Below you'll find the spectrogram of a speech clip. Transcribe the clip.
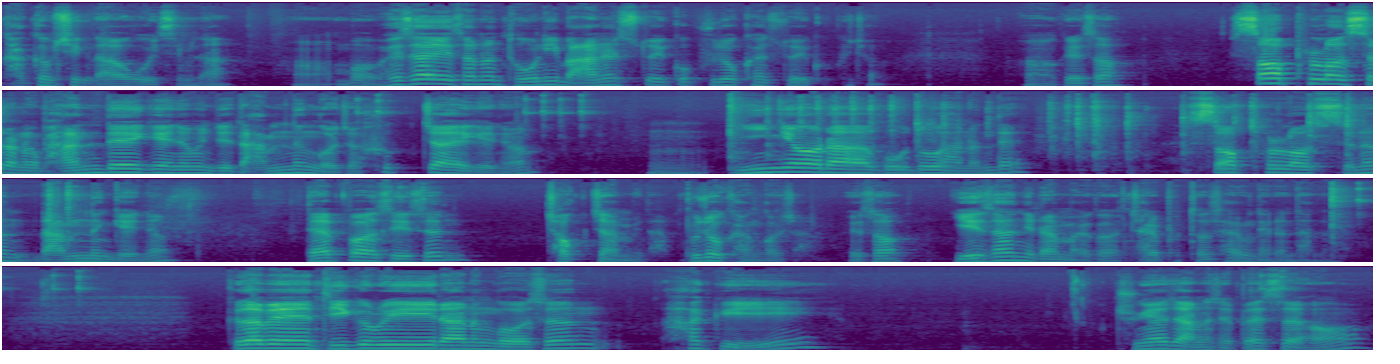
가끔씩 나오고 있습니다. 어, 뭐 회사에서는 돈이 많을 수도 있고 부족할 수도 있고 그죠? 어, 그래서 surplus라는 반대 개념은 이제 남는 거죠. 흑자의 개념. 음, 잉여라고도 하는데 surplus는 남는 개념. deficit은 적자입니다. 부족한 거죠. 그래서 예산이란 말과 잘 붙어 사용되는 단어예요. 그 다음에 degree라는 것은 학위. 중요하지 않아서 뺐어요.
